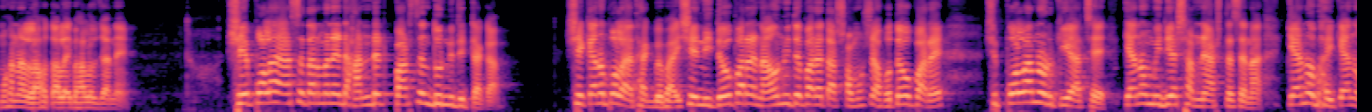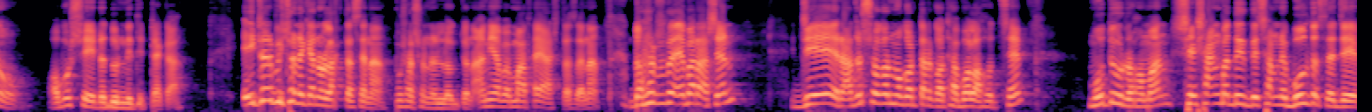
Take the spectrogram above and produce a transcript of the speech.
মহান আল্লাহ তালাই ভালো জানে। সে পলায় আছে তার মানে এটা হান্ড্রেড পার্সেন্ট দুর্নীতির টাকা। সে কেন পলায় থাকবে ভাই? সে নিতেও পারে, নাও নিতে পারে, তার সমস্যা হতেও পারে। সে পলানোর কি আছে? কেন মিডিয়ার সামনে আসতেছে না? কেন ভাই, কেন? অবশ্যই এটা দুর্নীতির টাকা। এইটার পিছনে কেন লাগতেছে না প্রশাসনের লোকজন? আমি আবার মাথায় আসতেছে না। দর্শক শ্রোতা, এবার আসেন যে রাজস্ব কর্মকর্তার কথা বলা হচ্ছে। মতিউর রহমান, সে সাংবাদিকদের সামনে বলতেছে যে,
